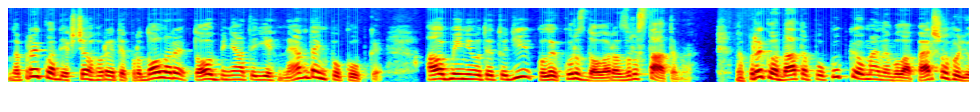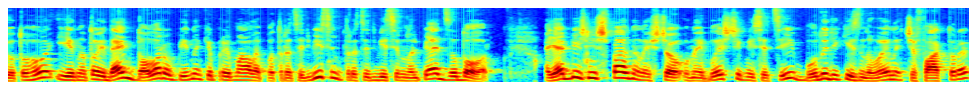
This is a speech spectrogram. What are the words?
Наприклад, якщо говорити про долари, то обміняти їх не в день покупки, а обмінювати тоді, коли курс долара зростатиме. Наприклад, дата покупки у мене була 1 лютого, і на той день долар обмінники приймали по 38-38,05 за долар. А я більш ніж впевнений, що у найближчі місяці будуть якісь новини чи фактори,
